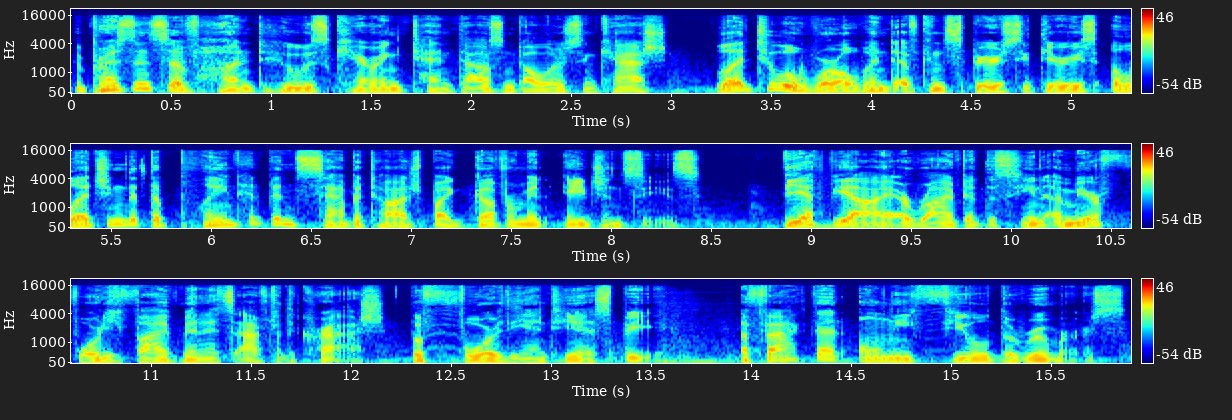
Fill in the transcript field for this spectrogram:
The presence of Hunt, who was carrying $10,000 in cash, led to a whirlwind of conspiracy theories alleging that the plane had been sabotaged by government agencies. The FBI arrived at the scene a mere 45 minutes after the crash, before the NTSB, a fact that only fueled the rumors.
